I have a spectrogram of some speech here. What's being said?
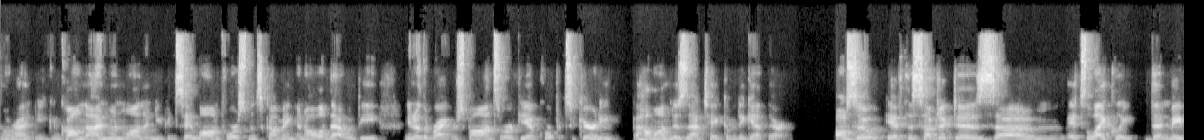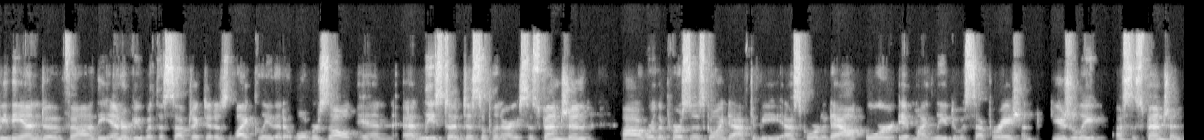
All right. You can call 911 and you can say law enforcement's coming and all of that would be, you know, the right response. Or if you have corporate security, but how long does that take them to get there? Also, if the subject is, um, it's likely that maybe the end of uh, the interview with the subject, it is likely that it will result in at least a disciplinary suspension uh, where the person is going to have to be escorted out, or it might lead to a separation, usually a suspension.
